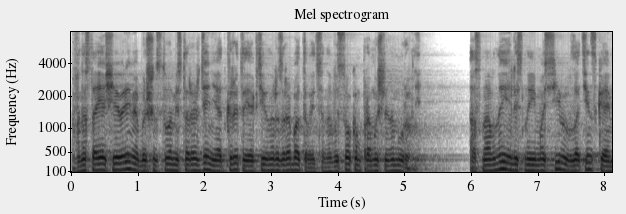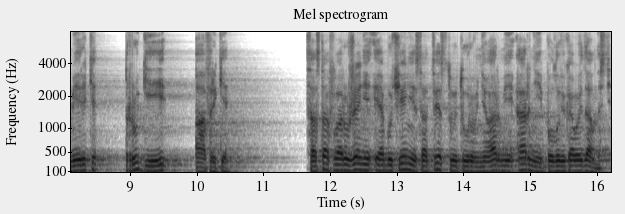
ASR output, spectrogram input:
В настоящее время большинство месторождений открыто и активно разрабатывается на высоком промышленном уровне. Основные лесные массивы в Латинской Америке, Ругии, Африке. Состав вооружения и обучения соответствует уровню армии Арнии полувековой давности.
